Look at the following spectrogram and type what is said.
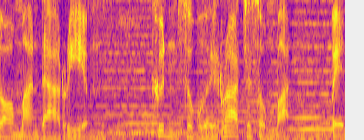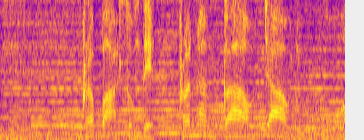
จอมมารดาเรียม ขึ้นเสวยราชสมบัติเป็น พระบาทสมเด็จพระนั่งเกล้าเจ้าอยู่หัว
